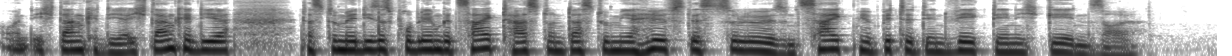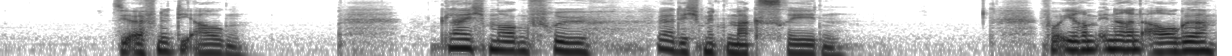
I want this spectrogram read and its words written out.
und ich danke dir. Ich danke dir, dass du mir dieses Problem gezeigt hast und dass du mir hilfst, es zu lösen. Zeig mir bitte den Weg, den ich gehen soll. Sie öffnet die Augen. Gleich morgen früh werde ich mit Max reden. Vor ihrem inneren Auge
